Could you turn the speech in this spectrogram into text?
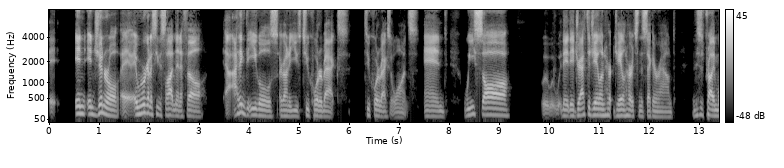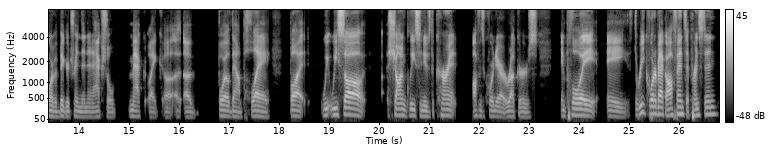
in in general, we're going to see this a lot in the NFL. I think the Eagles are going to use two quarterbacks, two quarterbacks at once, and we saw they they drafted Jalen Jalen Hurts in the second round. And this is probably more of a bigger trend than an actual mac like uh, a boiled down play. But we, we saw Sean Gleeson, who's the current offensive coordinator at Rutgers, employ a three quarterback offense at Princeton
